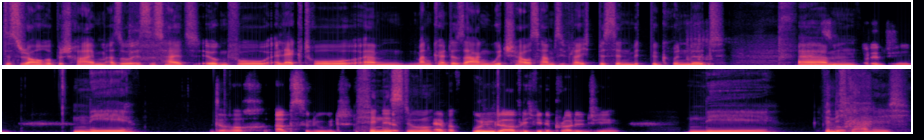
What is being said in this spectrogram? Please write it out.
das Genre beschreiben? Also es ist halt irgendwo Elektro, ähm, man könnte sagen, Witch House haben sie vielleicht ein bisschen mitbegründet. Ähm, Prodigy? nee, Doch, absolut. findest du? Einfach unglaublich wie The Prodigy. Nee, finde ich Doch. gar nicht.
